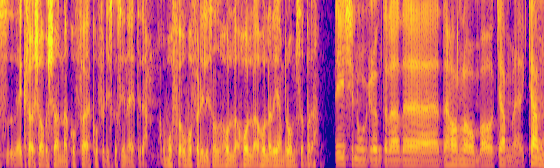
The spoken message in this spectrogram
så, jeg klarer ikke av å skjønne hvorfor, hvorfor, de skal si nei til det. Og hvorfor, og hvorfor de liksom holder, holder, holder igjen bromsen på det. Det er ikke noen grunn til det. Det, det handler om bare hvem, hvem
